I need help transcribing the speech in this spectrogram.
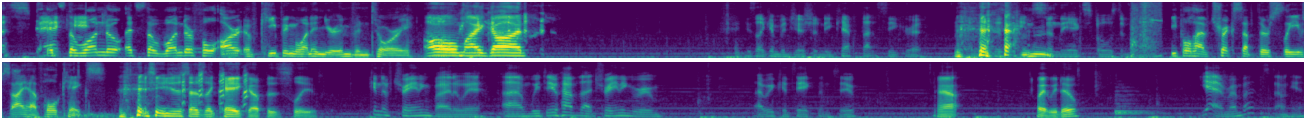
A It's the wonder. It's the wonderful art of keeping one in your inventory. Oh my god. He's like a magician. He kept that secret. And just instantly exposed himself. People have tricks up their sleeves. I have whole cakes. he just has a cake up his sleeve. Speaking of training, by the way, um, we do have that training room that we could take them to. Yeah. Wait, we do? Yeah, remember? It's down here.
